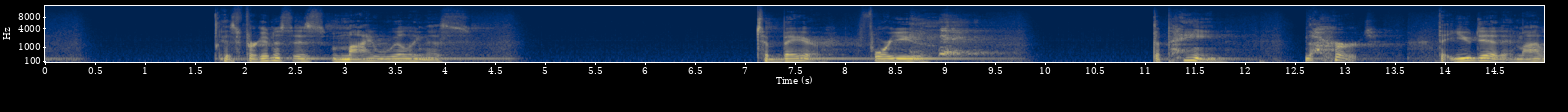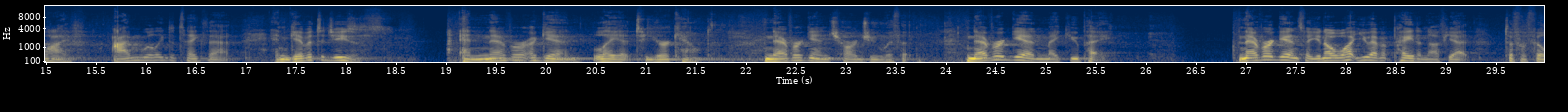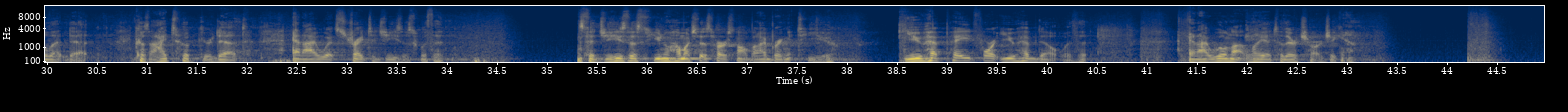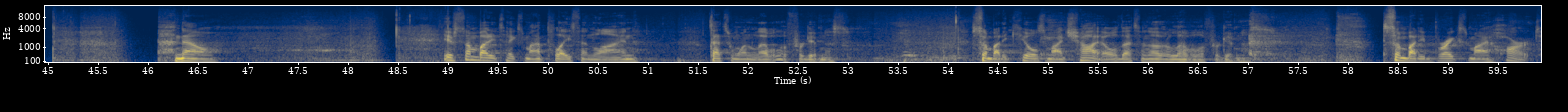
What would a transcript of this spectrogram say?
Is forgiveness is my willingness to bear for you the pain, the hurt that you did in my life. I'm willing to take that and give it to Jesus and never again lay it to your account. Never again charge you with it. Never again make you pay. Never again say, you know what, you haven't paid enough yet to fulfill that debt because I took your debt and I went straight to Jesus with it. And said, Jesus, you know how much this hurts not, but I bring it to you. You have paid for it, you have dealt with it, and I will not lay it to their charge again. Now, if somebody takes my place in line, that's one level of forgiveness. Somebody kills my child, that's another level of forgiveness. Somebody breaks my heart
